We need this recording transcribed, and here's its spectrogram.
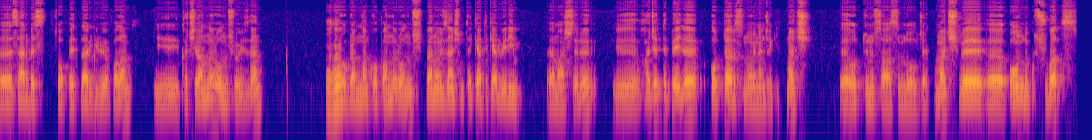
e, serbest sohbetler giriyor falan. E, kaçıranlar olmuş o yüzden. Hı hı. Programdan kopanlar olmuş. Ben o yüzden şimdi teker teker vereyim e, maçları. E, Hacettepe ile ODTÜ arasında oynanacak ilk maç. E, ODTÜ'nün sahasında olacak maç ve e, 19 Şubat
